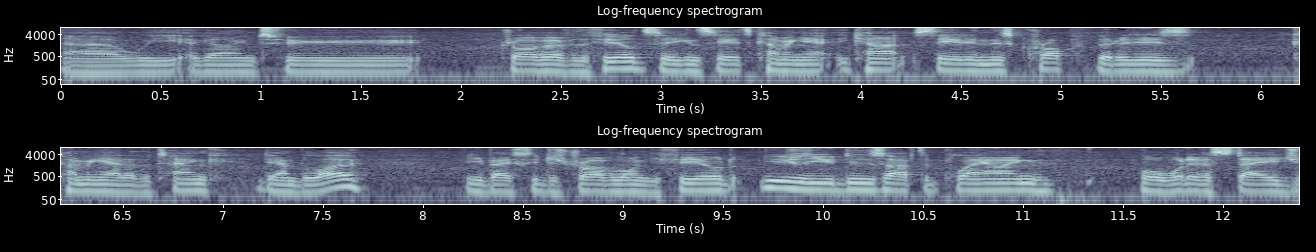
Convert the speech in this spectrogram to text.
Uh, we are going to drive over the field so you can see it's coming out. You can't see it in this crop, but it is coming out of the tank down below. You basically just drive along your field. Usually you do this after ploughing or whatever stage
